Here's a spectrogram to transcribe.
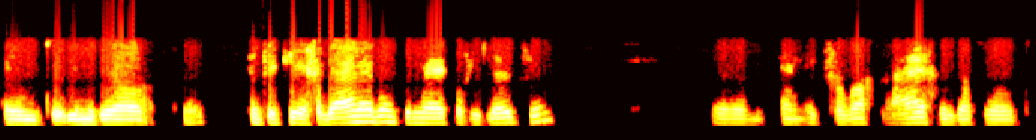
En je, moet, je moet wel een keer gedaan hebben om te merken of je het leuk vindt. Um, en ik verwacht eigenlijk dat we het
